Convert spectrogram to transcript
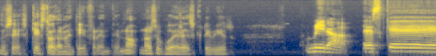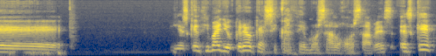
no sé, es que es totalmente diferente, no, no se puede describir. Mira, es que... Y es que encima yo creo que sí que hacemos algo, ¿sabes? Es que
